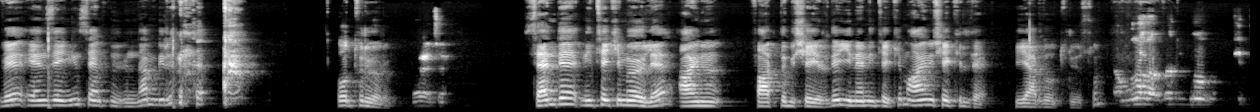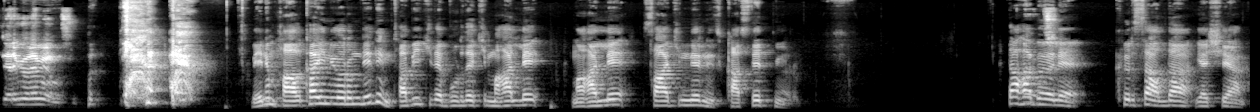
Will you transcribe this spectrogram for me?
ve en zengin semtlerinden biri oturuyorum. Evet. evet. Sen de nitekim öyle. Aynı farklı bir şehirde yine nitekim aynı şekilde bir yerde oturuyorsun. Sen buna rağmen bu tipleri göremiyor musun? Benim halka iniyorum dedim. Tabii ki de buradaki mahalle mahalle sakinlerini kastetmiyorum. Daha Evet. böyle kırsalda yaşayan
